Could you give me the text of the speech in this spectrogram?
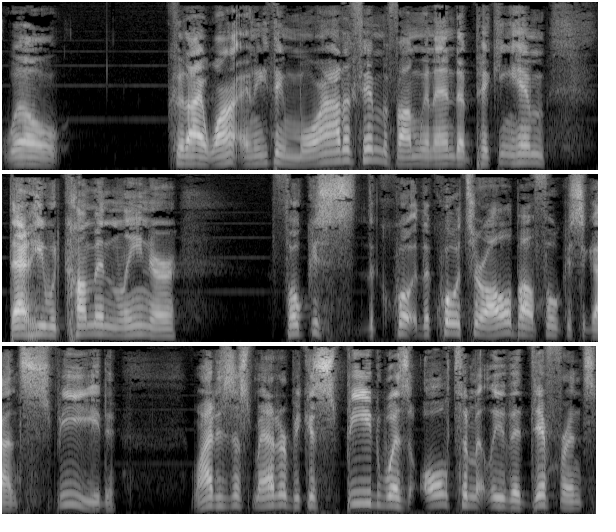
Well, could I want anything more out of him if I'm going to end up picking him that he would come in leaner? Focus the quote the quotes are all about focusing on speed. Why does this matter? Because speed was ultimately the difference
